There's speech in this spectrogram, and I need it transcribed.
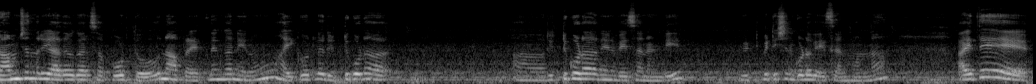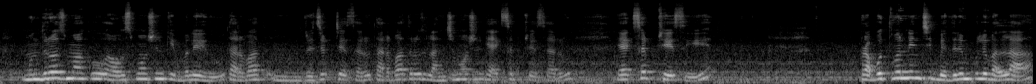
రామచంద్ర యాదవ్ గారి సపోర్ట్తో నా ప్రయత్నంగా నేను హైకోర్టులో రిట్ కూడా రిట్ కూడా నేను వేశానండి. రిట్ పిటిషన్ కూడా వేశాను మొన్న. అయితే ముందు రోజు మాకు హౌస్ మోషన్కి ఇవ్వలేదు. తర్వాత రిజెక్ట్ చేశారు. తర్వాత రోజు లంచ్ మోషన్కి యాక్సెప్ట్ చేశారు. యాక్సెప్ట్ చేసి ప్రభుత్వం నుంచి బెదిరింపుల వల్ల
